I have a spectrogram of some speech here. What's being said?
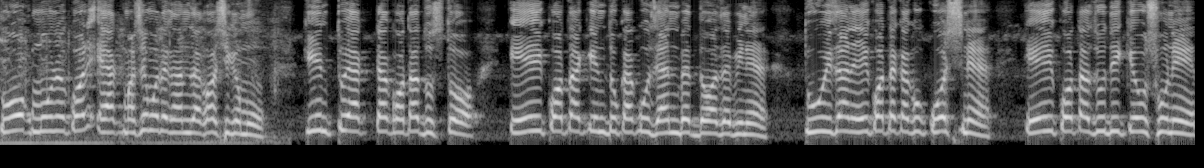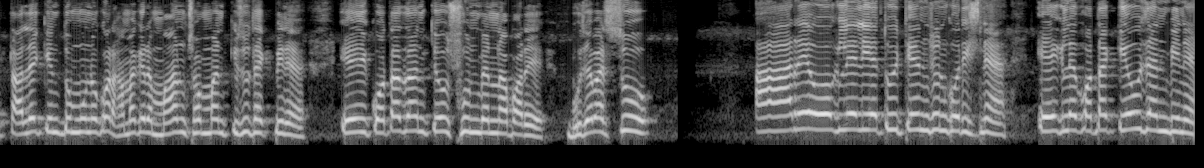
তোক মনে কর এক মাসের মধ্যে গাঞ্জা খাওয়া শিখামো। কিন্তু একটা কথা দুস্থ, এই কথা কিন্তু কাকু জানবে দেওয়া যাবি না। তুই জান এই কথা কাকু কোষ না। এই কথা যদি কেউ শুনে, তাহলে কিন্তু মনে কর আমাকে মান সম্মান কিছু থাকবি না। এই কথা জান কেউ শুনবেন না পারে। বুঝে পারছু? আরে ওগলে নিয়ে তুই টেনশন করিস না। এগলে কথা কেউ জানবি না।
